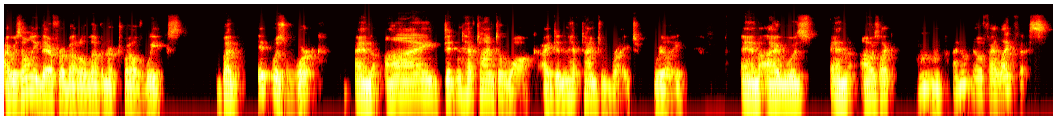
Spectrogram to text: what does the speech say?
I was only there for about 11 or 12 weeks, but it was work. And I didn't have time to walk. I didn't have time to write, really. And I was, and I was like, hmm, I don't know if I like this.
